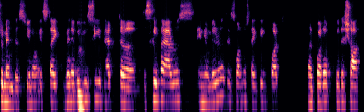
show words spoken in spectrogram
tremendous. You know, it's like whenever mm. you see that uh, the silver arrows in your mirrors, it's almost like being caught uh, caught up with a shark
